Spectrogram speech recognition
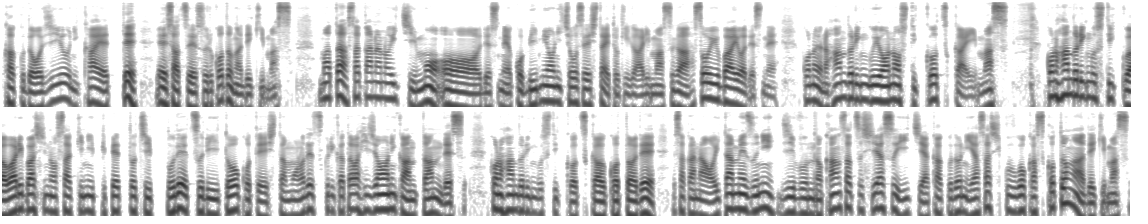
角度を自由に変えて、え撮影することができます。また魚の位置もですねこう微妙に調整したい時がありますがそういう場合はですねこのようなハンドリング用のスティックを使います。このハンドリングスティックは割り箸の先にピペットチップで釣り糸を固定したもので作り方は非常に簡単です。このハンドリングスティックを使うことで魚を傷めずに自分の観察しやすい位置や角度に優しく動かすことができきます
